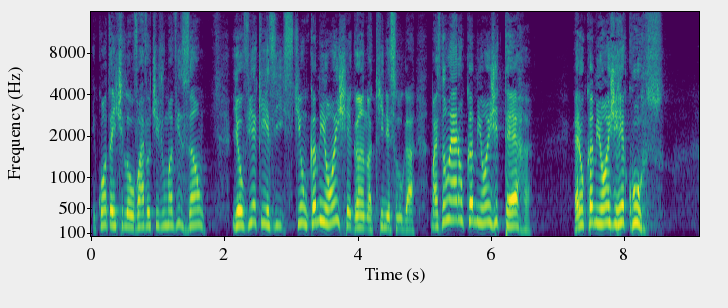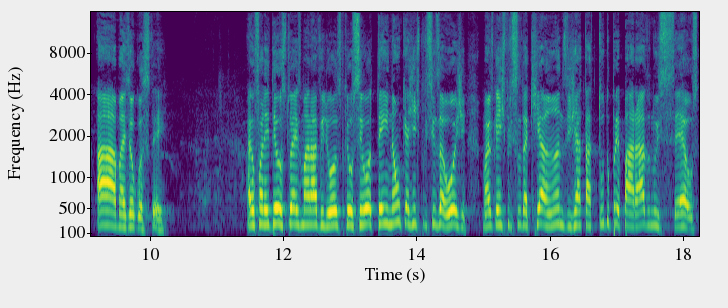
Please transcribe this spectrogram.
enquanto a gente louvava, eu tive uma visão. E eu via que existiam caminhões chegando aqui nesse lugar, mas não eram caminhões de terra, eram caminhões de recurso. Ah, mas eu gostei. Aí eu falei, Deus, tu és maravilhoso, porque o Senhor tem não o que a gente precisa hoje, mas o que a gente precisa daqui a anos e já está tudo preparado nos céus.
